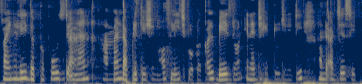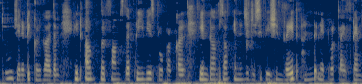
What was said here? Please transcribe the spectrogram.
Finally, the proposed an amend application of LEACH protocol based on energy heterogeneity and adjust it through genetic algorithm. It outperforms the previous protocol in terms of energy dissipation rate and network lifetime.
